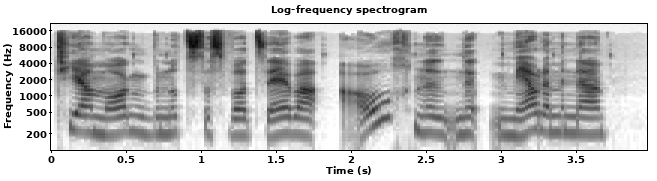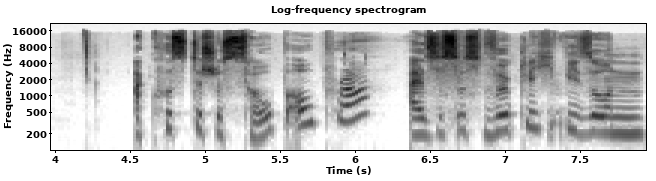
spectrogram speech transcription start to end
Tia Morgan benutzt das Wort selber auch, eine, eine mehr oder minder akustische Soap-Opera. Also es ist wirklich wie so ein,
